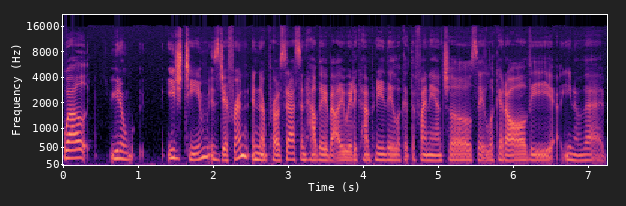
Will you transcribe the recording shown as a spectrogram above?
Well, you know, each team is different in their process and how they evaluate a company. They look at the financials, they look at all the, you know, the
